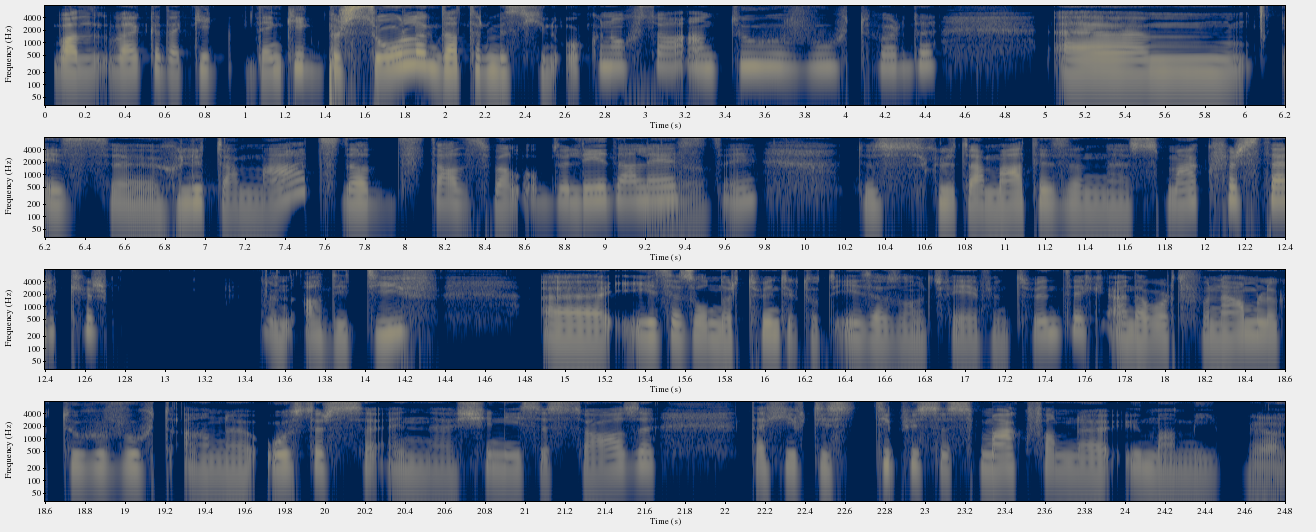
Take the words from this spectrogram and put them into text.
wat, welke dat ik, denk ik persoonlijk dat er misschien ook nog zou aan toegevoegd worden, ehm, is eh, glutamaat. Dat staat dus wel op de LEDA-lijst. hè. Dus glutamaat is een eh, smaakversterker, een additief, eh E620 tot E625. En dat wordt voornamelijk toegevoegd aan eh, Oosterse en eh, Chinese sauzen. Dat geeft die typische smaak van umami. Ja.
